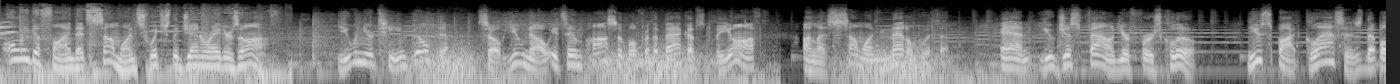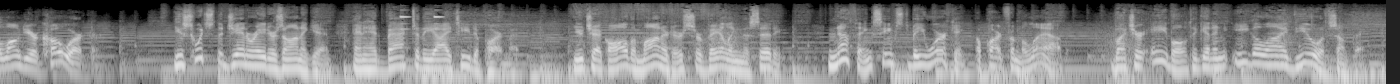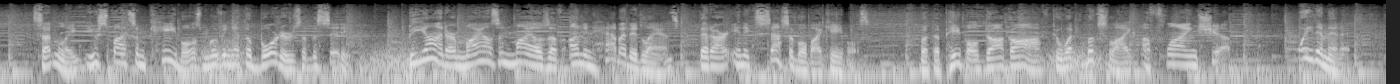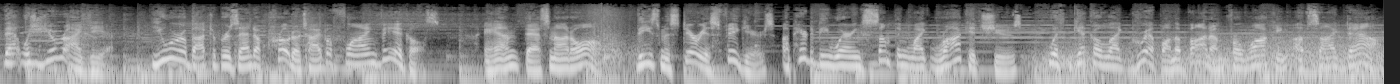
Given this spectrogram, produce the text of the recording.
only to find that someone switched the generators off. You and your team built them, so you know it's impossible for the backups to be off unless someone meddled with them. And you just found your first clue. You spot glasses that belong to your coworker. You switch the generators on again and head back to the IT department. You check all the monitors surveilling the city. Nothing seems to be working apart from the lab, but you're able to get an eagle eye view of something. Suddenly, you spot some cables moving at the borders of the city. Beyond are miles and miles of uninhabited lands that are inaccessible by cables. But the people dock off to what looks like a flying ship. Wait a minute, that was your idea you were about to present a prototype of flying vehicles. And that's not all. These mysterious figures appear to be wearing something like rocket shoes with gecko like grip on the bottom for walking upside down.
